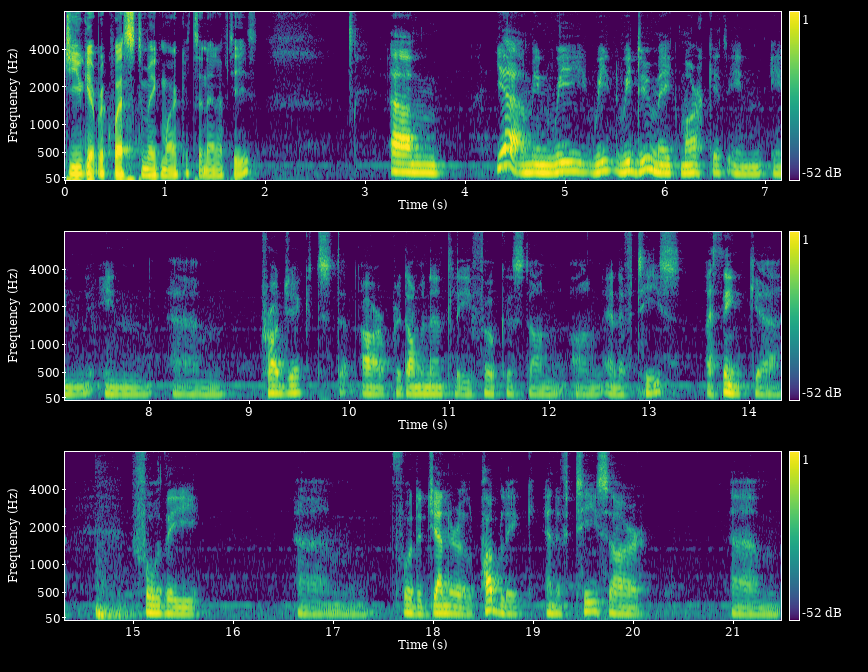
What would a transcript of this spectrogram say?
Do you get requests to make markets in NFTs? Um, yeah, I mean, we, we, we do make market in in in um, projects that are predominantly focused on on NFTs. I think uh, for the um, for the general public, NFTs are um,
